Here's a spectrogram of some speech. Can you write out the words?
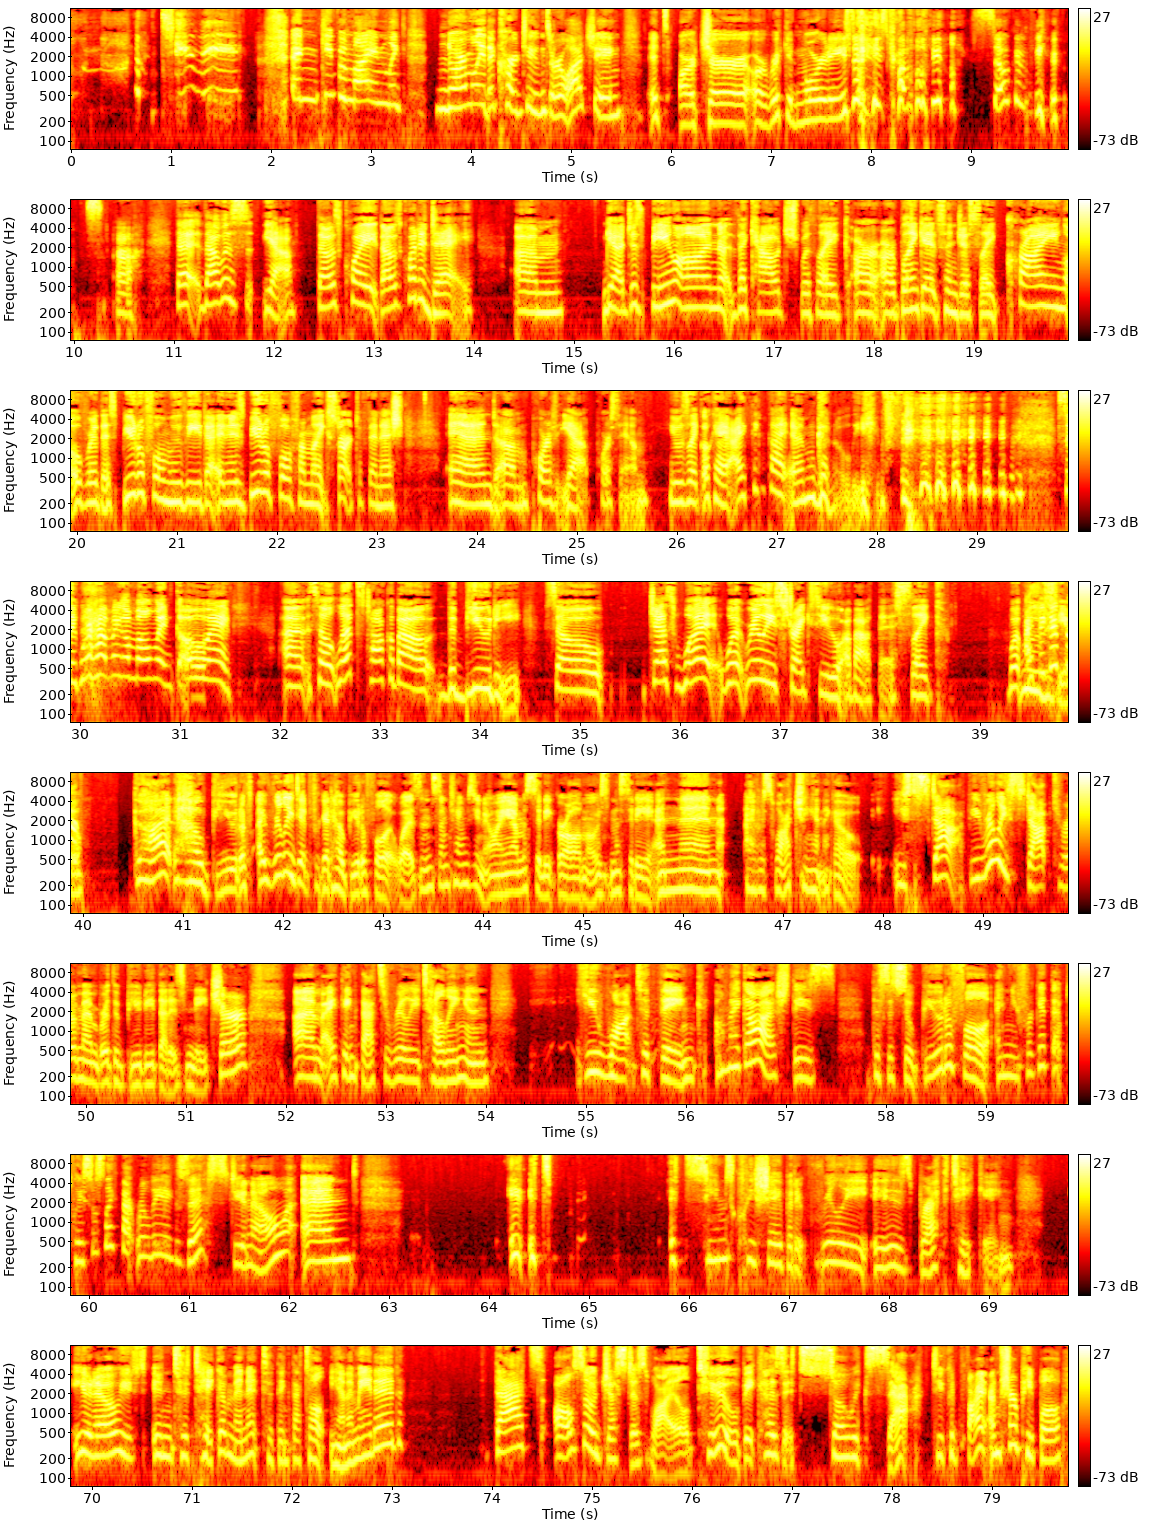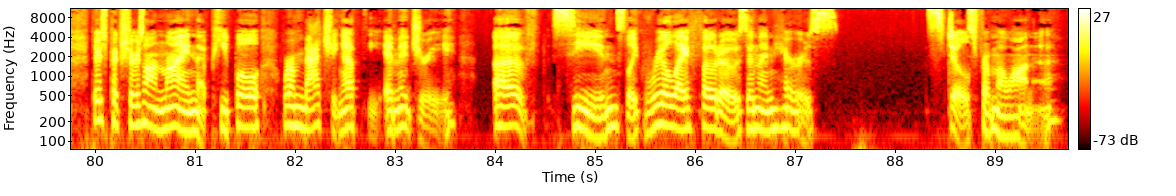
on TV. And keep in mind, like normally the cartoons we're watching, it's Archer or Rick and Morty, so he's probably like so confused. Uh, that that was yeah, that was quite that was quite a day. Um, yeah, just being on the couch with like our, our blankets and just like crying over this beautiful movie that and is beautiful from like start to finish. And um, poor yeah, poor Sam. He was like, okay, I think I am gonna leave. it's like we're having a moment. Go away. Uh, so let's talk about the beauty. So, Jess, what what really strikes you about this? Like, what moves I you? Forgot how beautiful I really did forget how beautiful it was. And sometimes, you know, I am a city girl, I'm always in the city. And then I was watching it and I go, you stop. You really stop to remember the beauty that is nature. Um, I think that's really telling and you want to think, oh my gosh, these this is so beautiful. And you forget that places like that really exist, you know? And it, it's it seems cliche, but it really is breathtaking you know, you, and to take a minute to think that's all animated, that's also just as wild too, because it's so exact. You could find, I'm sure people, there's pictures online that people were matching up the imagery of scenes, like real life photos, and then here's stills from Moana.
